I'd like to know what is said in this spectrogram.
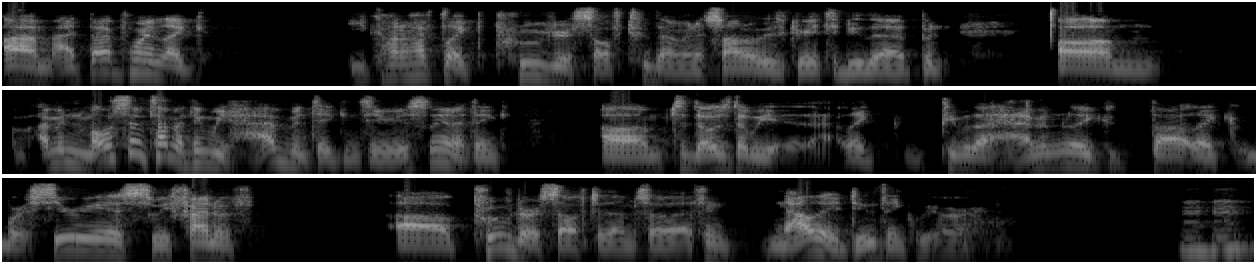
um, at that point, like you kind of have to like prove yourself to them, and it's not always great to do that. But um, I mean, most of the time, I think we have been taken seriously, and I think um, to those that we like people that haven't really thought like we're serious, we kind of uh, proved ourselves to them. So I think now they do think we are. Mm-hmm.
